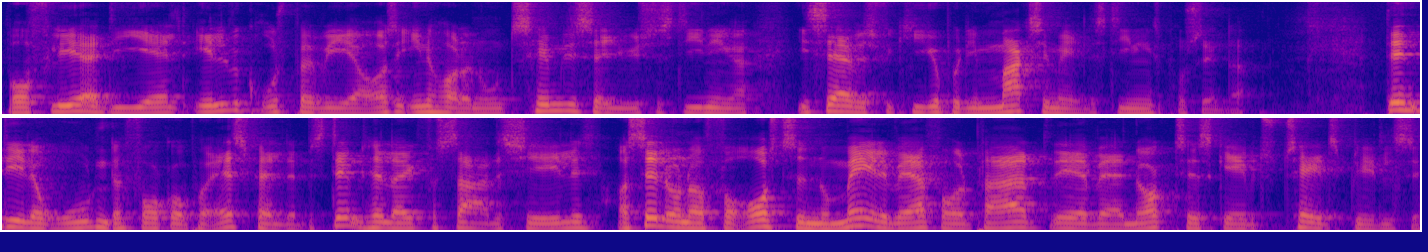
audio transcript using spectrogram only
hvor flere af de i alt 11 gruspavéer også indeholder nogle temmelig seriøse stigninger, især hvis vi kigger på de maksimale stigningsprocenter. Den del af ruten, der foregår på asfalt, er bestemt heller ikke for sarte sjæle, og selv under for årstiden normale vejrforhold plejer det at være nok til at skabe total splittelse.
